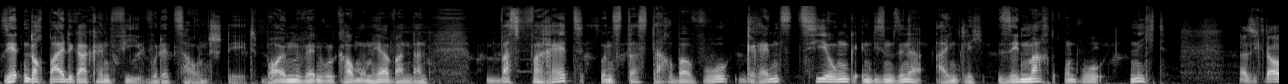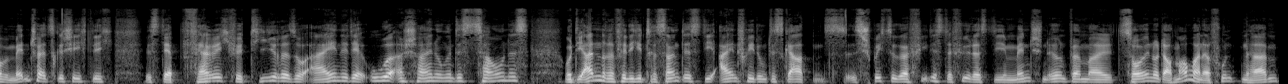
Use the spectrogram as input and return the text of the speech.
sie hätten doch beide gar kein Vieh, wo der Zaun steht. Bäume werden wohl kaum umherwandern. Was verrät uns das darüber, wo Grenzziehung in diesem Sinne eigentlich Sinn macht und wo nicht? Also ich glaube, menschheitsgeschichtlich ist der Pferch für Tiere so eine der Urerscheinungen des Zaunes. Und die andere, finde ich interessant, ist die Einfriedung des Gartens. Es spricht sogar vieles dafür, dass die Menschen irgendwann mal Zäune und auch Mauern erfunden haben,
